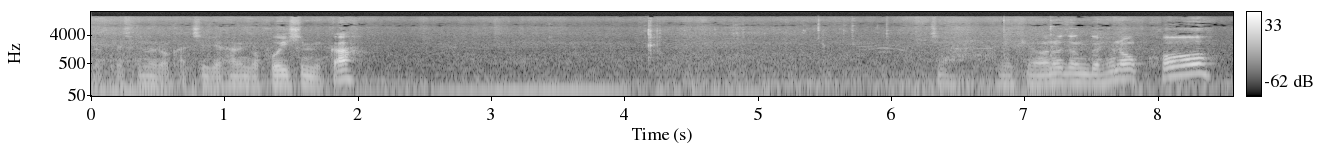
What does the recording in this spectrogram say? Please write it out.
이렇게 손으로 가채기 하는 거 보이십니까? 자 이렇게 어느 정도 해놓고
